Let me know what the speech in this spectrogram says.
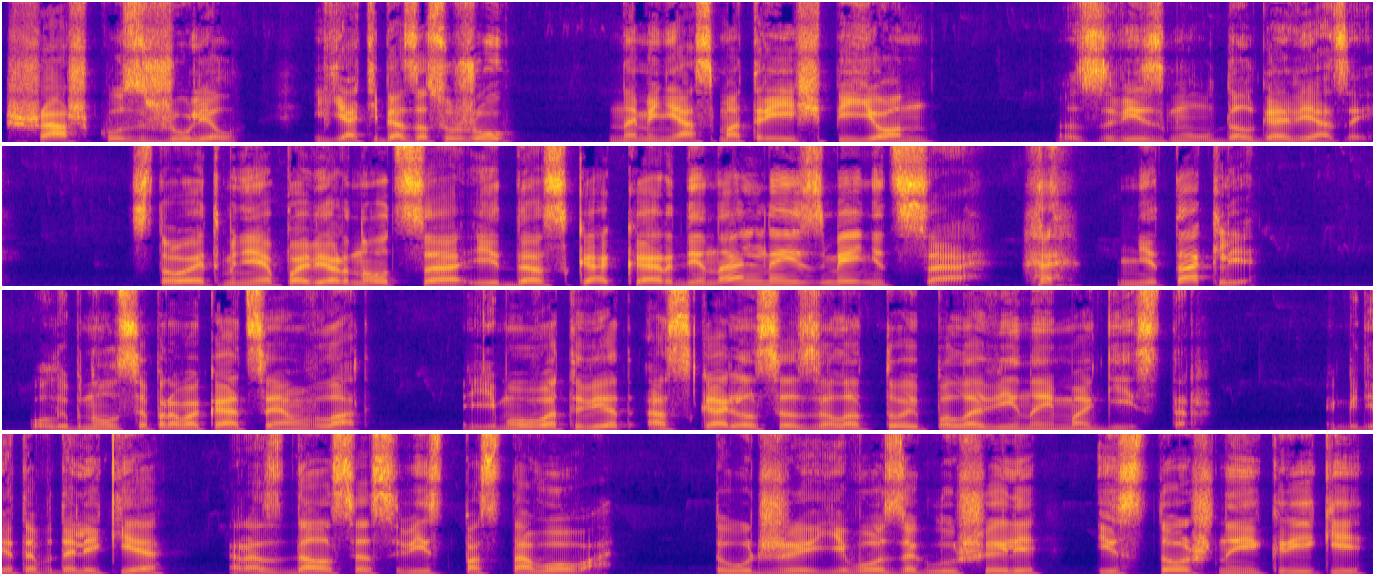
«Шашку сжулил! Я тебя засужу! На меня смотри, шпион!» Звизгнул долговязый. «Стоит мне повернуться, и доска кардинально изменится. Ха, не так ли?» Улыбнулся провокациям Влад. Ему в ответ оскалился золотой половиной магистр. Где-то вдалеке раздался свист постового. Тут же его заглушили истошные крики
